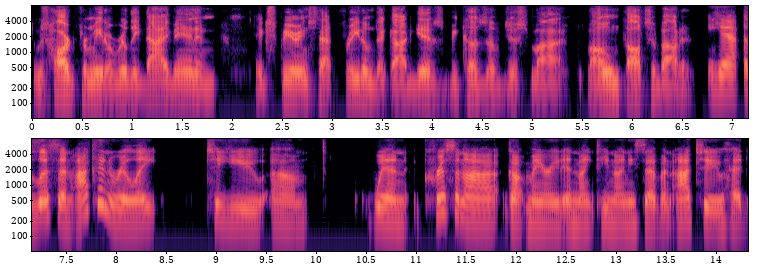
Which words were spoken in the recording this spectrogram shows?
it was hard for me to really dive in and experience that freedom that God gives because of just my my own thoughts about it. Yeah, listen, I can relate to you um when Chris and I got married in 1997, I too had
